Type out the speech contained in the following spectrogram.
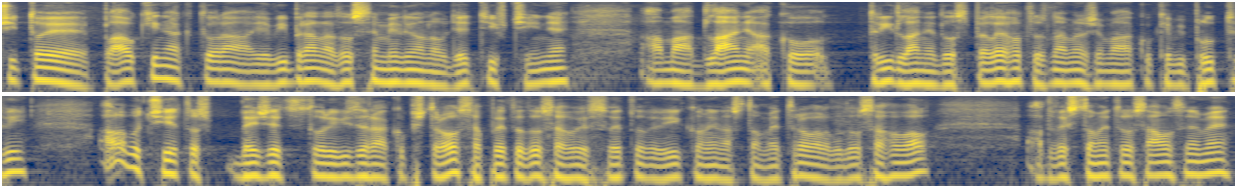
či to je plavkina, ktorá je vybraná z 8 miliónov detí v Číne a má dlaň ako tri dlane dospelého, to znamená, že má ako keby plutvy, alebo či je to bežec, ktorý vyzerá ako pštros a preto dosahuje svetové výkony na 100 metrov, alebo dosahoval, a 200 metrov samozrejme,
